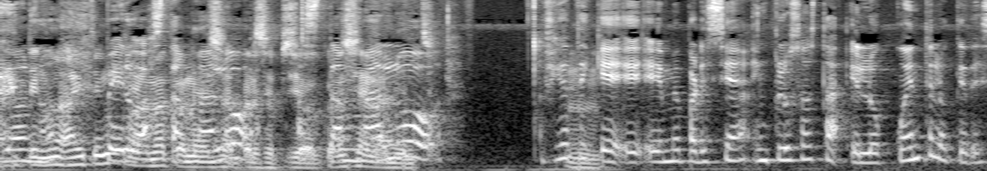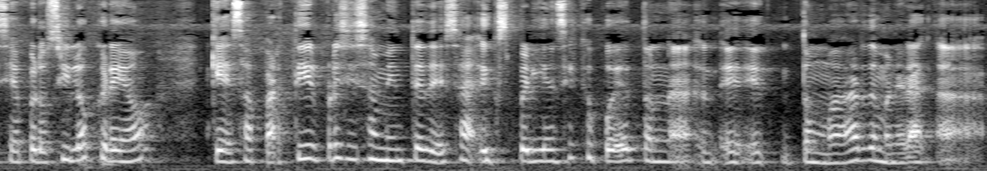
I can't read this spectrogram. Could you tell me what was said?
guion. ¿no? pero hasta con malo, esa percepción, malo, Fíjate que eh, eh, me parecía incluso hasta elocuente lo que decía, pero sí lo creo que es a partir precisamente de esa experiencia que puede eh, eh, tomar de manera ah,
